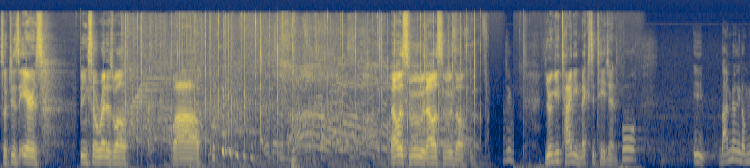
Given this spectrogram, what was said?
Seokjin's ears being so red as well. Wow. that was smooth. That was smooth though. Yoongi Tiny next to Taejin. 이만 명이 넘는.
